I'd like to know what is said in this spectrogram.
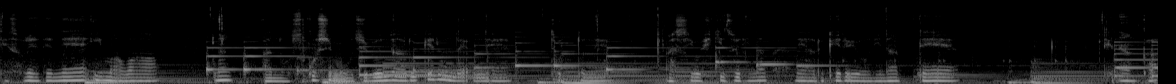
でそれでね今はなんあの少しも自分で歩けるんだよね。ちょっとね足を引きずりながらね歩けるようになって。でなんか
